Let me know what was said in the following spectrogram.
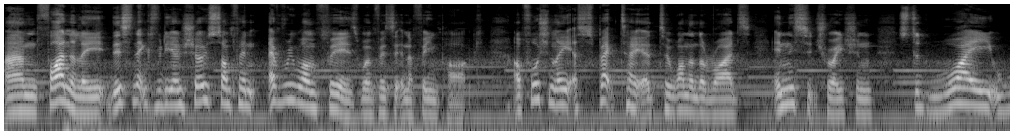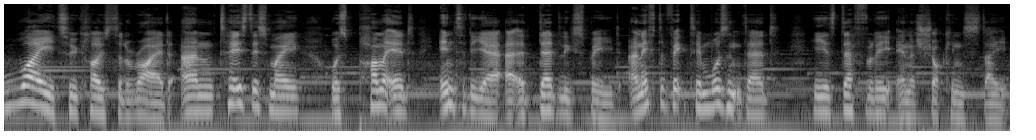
And finally, this next video shows something everyone fears when visiting a theme park. Unfortunately, a spectator to one of the rides in this situation stood way, way too close to the ride and to his dismay was plummeted into the air at a deadly speed and if the victim wasn't dead, he is definitely in a shocking state.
